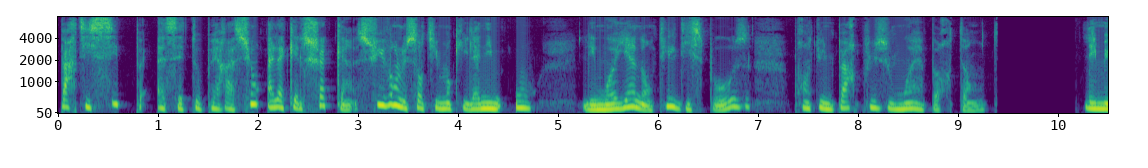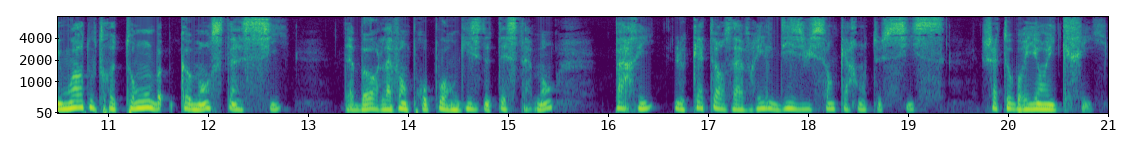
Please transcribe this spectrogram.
participent à cette opération à laquelle chacun, suivant le sentiment qui l'anime ou les moyens dont il dispose, prend une part plus ou moins importante. Les mémoires d'outre-tombe commencent ainsi. D'abord l'avant-propos en guise de testament, Paris, le 14 avril 1846. Chateaubriand écrit.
